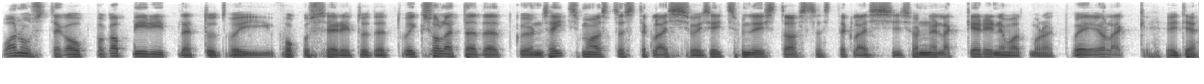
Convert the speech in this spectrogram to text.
vanuste kaupa ka piiritletud või fokusseeritud, et võiks oletada, et kui on seitsmeaastaste klass või seitsmeteistaastaste klass, siis on neil äkki erinevad mured või ei ole äkki, ei tea?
